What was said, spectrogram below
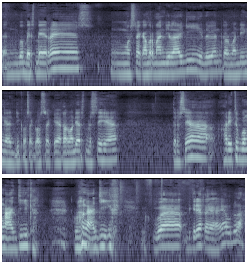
dan gue beres-beres ngosek kamar mandi lagi gitu kan. Kamar mandi nggak dikosek-kosek ya kamar mandi harus bersih ya. Terus ya hari itu gue ngaji kan. Gue ngaji. Gue pikirnya kayak ya udahlah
